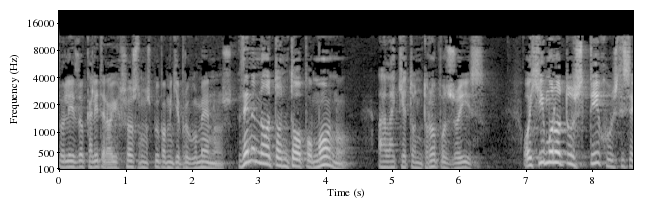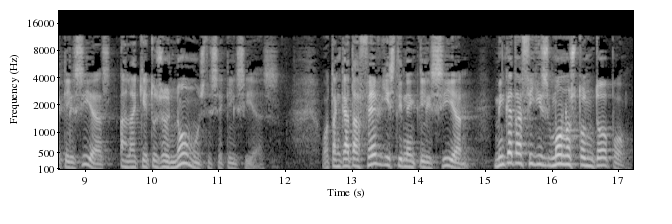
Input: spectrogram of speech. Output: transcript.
το λέει εδώ καλύτερα ο Ιησόσtomος που είπαμε και προηγουμένως, δεν εννοώ τον τόπο μόνο, αλλά και τον τρόπο ζωής όχι μόνο τους στίχους της Εκκλησίας αλλά και τους νόμους της Εκκλησίας. Όταν καταφεύγεις στην Εκκλησία μην καταφύγεις μόνο στον τόπο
